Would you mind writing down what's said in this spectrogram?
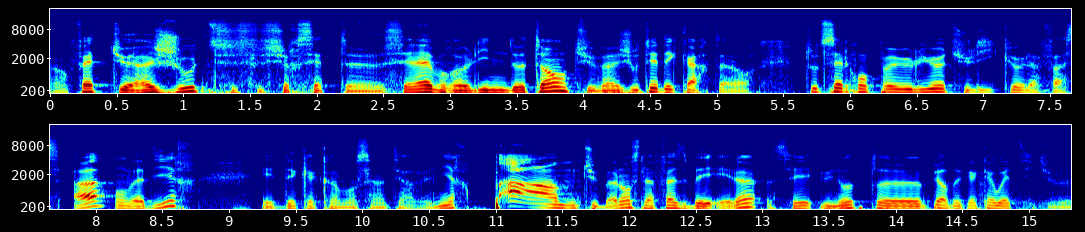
en- fait, tu ajoutes sur cette euh, célèbre ligne de temps, tu vas ajouter des cartes. Alors, toutes celles qui n'ont pas eu lieu, tu lis que la face A, on va dire. Et dès qu'elle commence à intervenir, bam, tu balances la face B. Et là, c'est une autre euh, paire de cacahuètes, si tu veux.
